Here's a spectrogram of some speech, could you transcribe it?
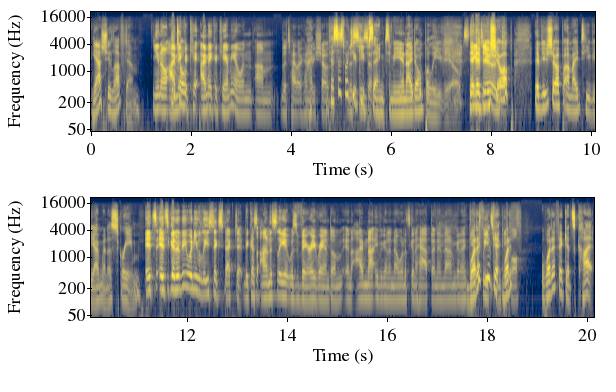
yeah, she loved him. You know, I make told- a ca- I make a cameo in um the Tyler Henry show. This is what you keep season. saying to me, and I don't believe you. Stay and if you show up, if you show up on my TV, I'm gonna scream. It's it's gonna be when you least expect it because honestly, it was very random, and I'm not even gonna know when it's gonna happen, and then I'm gonna What if you get what if what if it gets cut?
